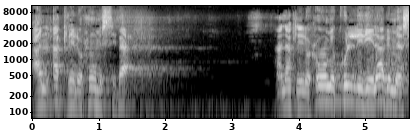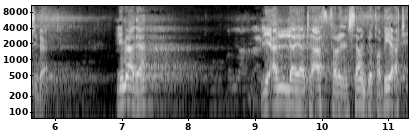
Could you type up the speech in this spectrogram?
عن أكل لحوم السباع. عن أكل لحوم كل ذي ناب من السباع. لماذا؟ لئلا يتأثر الإنسان بطبيعته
